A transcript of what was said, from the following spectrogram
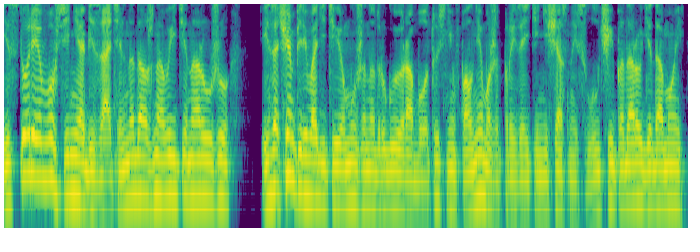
«История вовсе не обязательно должна выйти наружу, и зачем переводить ее мужа на другую работу, с ним вполне может произойти несчастный случай по дороге домой».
